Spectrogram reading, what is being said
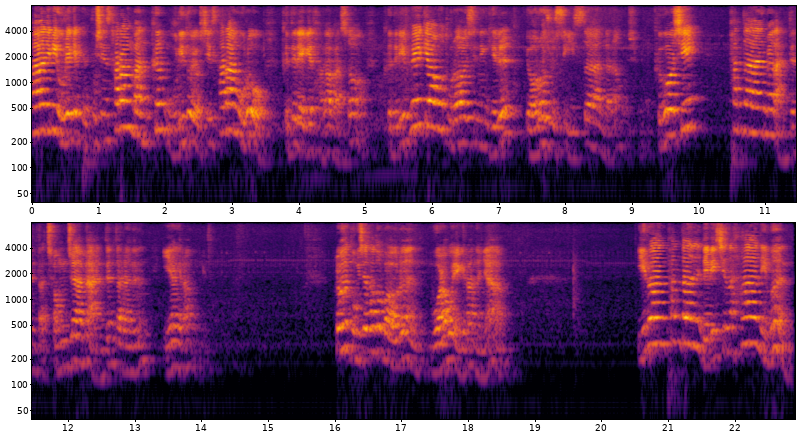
하나님이 우리에게 베푸신 사랑만큼 우리도 역시 사랑으로 그들에게 다가가서 그들이 회개하고 돌아올 수 있는 길을 열어줄 수 있어야 한다는 것입니다. 그것이 판단하면 안 된다, 정죄하면 안 된다라는 이야기를 한 겁니다. 그러면서 동시에 사도 바울은 뭐라고 얘기를 하느냐? 이러한 판단을 내리시는 하나님은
